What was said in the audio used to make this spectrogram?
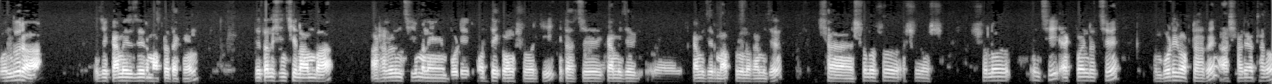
বন্ধুরা যে কামিজের মাপটা দেখেন, তেতাল্লিশ ইঞ্চি লম্বা, আঠারো ইঞ্চি মানে বডির অর্ধেক অংশ আর কি। এটা হচ্ছে কামিজের কামিজের মাপ, পুরোনো কামিজের। ষোলোশো ষোলো ইঞ্চি, এক পয়েন্ট হচ্ছে বডির মাপটা হবে, আর সাড়ে আঠারো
